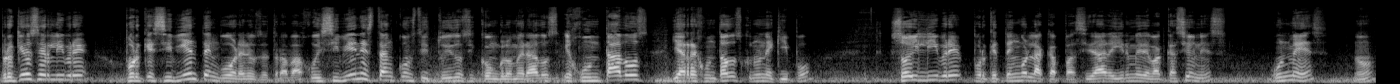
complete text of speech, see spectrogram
Pero quiero ser libre porque si bien tengo horarios de trabajo y si bien están constituidos y conglomerados y juntados y arrejuntados con un equipo, soy libre porque tengo la capacidad de irme de vacaciones un mes, ¿no?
